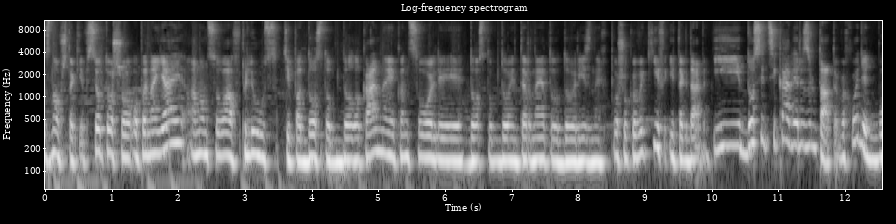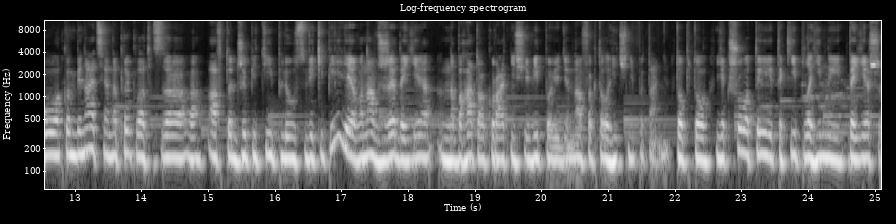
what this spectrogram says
знов ж таки все то, що OpenAI анонсував, плюс типа доступ до локальної консолі, доступ до інтернету, до різних пошуковиків і так далі. І досить цікаві результати виходять, бо комбінація, наприклад, з AutoGPT плюс Wikipedia, вона вже дає набагато акуратніші відповіді на фактологічні питання. Тобто, якщо ти такі плагіни даєш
